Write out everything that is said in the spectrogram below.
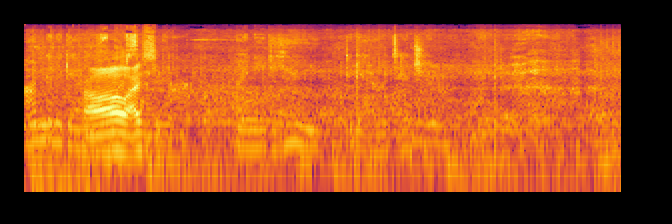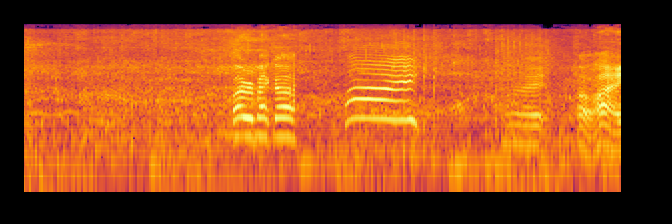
I'm gonna get her. Oh, I see. I need you to get her attention. Bye, Rebecca! Bye! Alright. Oh, hi.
